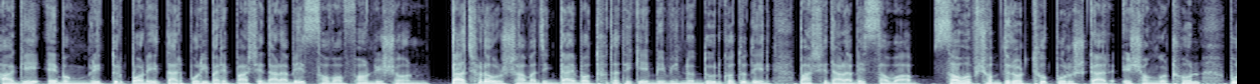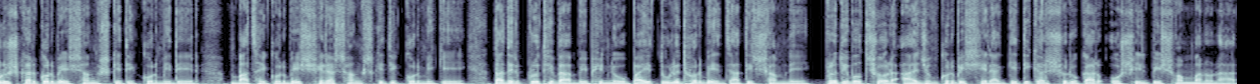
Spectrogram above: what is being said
আগে এবং মৃত্যুর পরে তার পরিবারের পাশে দাঁড়াবে সওয়া ফাউন্ডেশন। তাছাড়াও সামাজিক দায়বদ্ধতা থেকে বিভিন্ন দুর্গতদের পাশে দাঁড়াবে সওয়াব। সওয়াব শব্দের অর্থ পুরস্কার। এ সংগঠন পুরস্কার করবে সাংস্কৃতিক কর্মীদের, বাছাই করবে সেরা সাংস্কৃতিক কর্মীকে। তাদের প্রতিভা বিভিন্ন উপায়ে তুলে ধরবে জাতির সামনে। প্রতিবৎসর আয়োজন করবে সেরা গীতিকার, সুরকার ও শিল্পী সম্মাননার।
